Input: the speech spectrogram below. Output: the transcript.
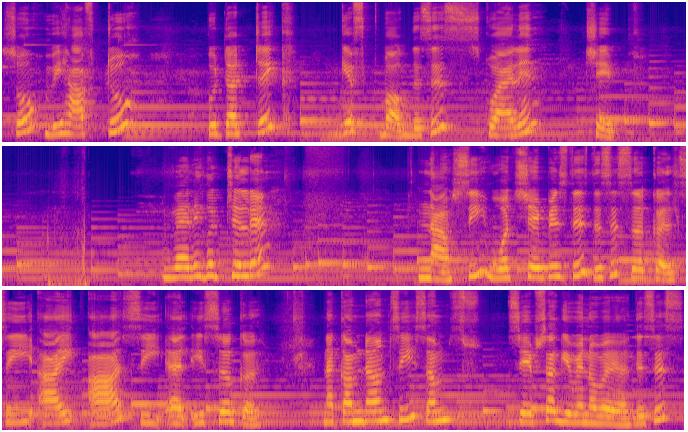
So we have to put a tick gift box. This is square in shape. Very good children. Now see what shape is this? This is circle. C I R C L E circle. Now come down see some shapes are given over here. This is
